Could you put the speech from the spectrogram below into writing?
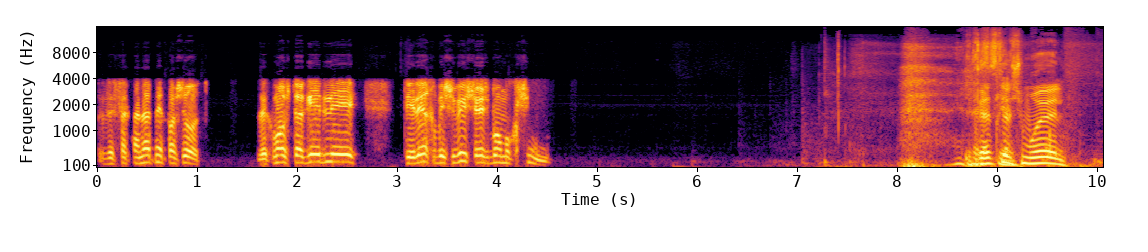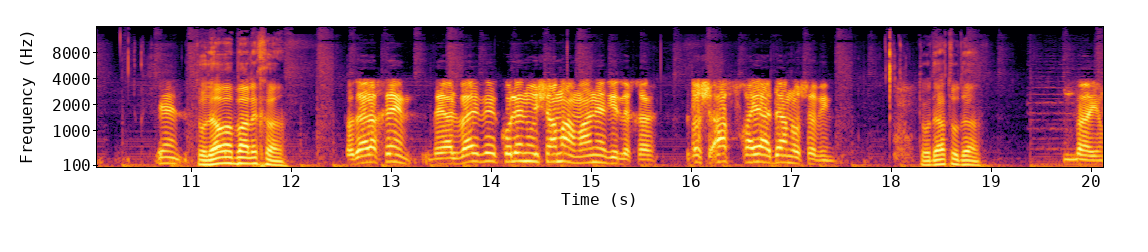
זה סכנת נפשות. זה כמו שתגיד לי, תלך בשביל שיש בו מוקשים. יחזקאל שמואל. כן. תודה רבה לך. תודה לכם, והלוואי וקולנו יישמע, מה אני אגיד לך? לא, אף חיי אדם לא שווים. תודה, תודה. Bye.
